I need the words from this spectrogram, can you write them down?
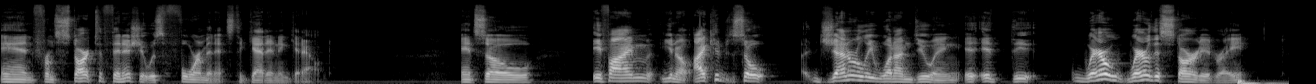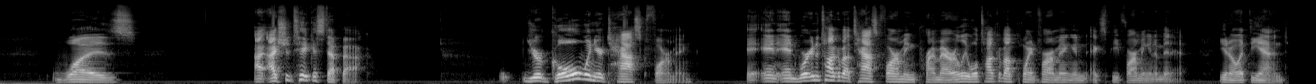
And from start to finish it was 4 minutes to get in and get out And so if I'm, you know, I could so generally what I'm doing it, it the where where this started, right? Was I, I should take a step back. Your goal when you're task farming, and and we're going to talk about task farming primarily. We'll talk about coin farming and XP farming in a minute, you know, at the end.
